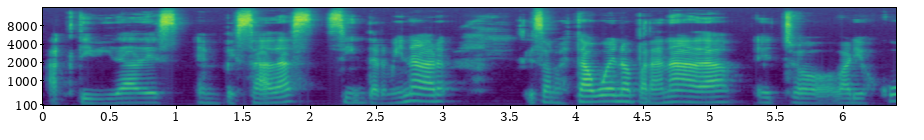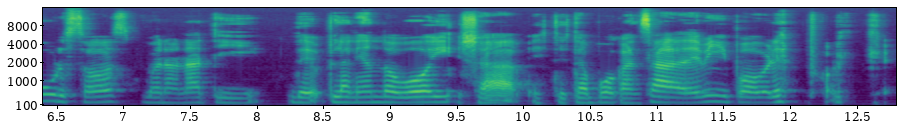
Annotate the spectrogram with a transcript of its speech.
actividades empezadas sin terminar. Eso no está bueno para nada. He hecho varios cursos. Bueno, Nati de Planeando Voy ya este, está un poco cansada de mí, pobre, porque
